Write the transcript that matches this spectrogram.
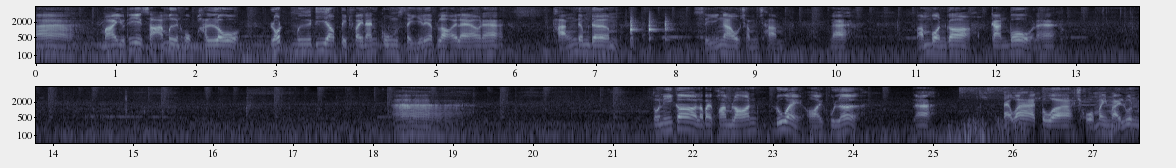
อ่ามาอยู่ที่ 36,000 โล รถมือเดียวปิดไฟนนซ์กรุงสีเรียบร้อยแล้วนะฮะ ถังเดิมๆ สีเงาช่ำๆนะ ปั๊มบนก็การโบนะฮะ อ่า ตัวนี้ก็ระบายความร้อนด้วยออยล์คูลเลอร์นะ แต่ว่าตัวโฉมใหม่ๆ รุ่นใ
